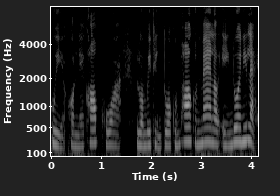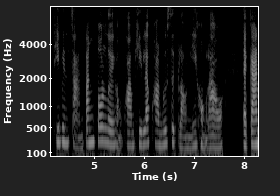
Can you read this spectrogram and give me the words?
คุยกับคนในครอบครัว รวมไปถึงตัวคุณพ่อคุณแม่เราเองด้วยนี่แหละที่เป็นสารตั้งต้นเลยของความคิดและความรู้สึกเหล่านี้ของเรา แต่การ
